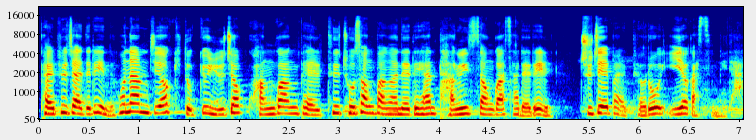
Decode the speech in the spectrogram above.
발표자들은 호남 지역 기독교 유적 관광 벨트 조성 방안에 대한 당위성과 사례를 주제 발표로 이어갔습니다.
